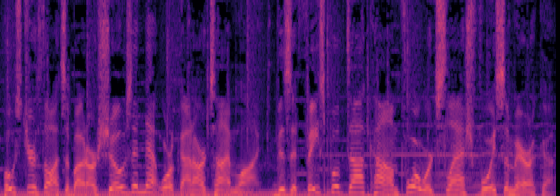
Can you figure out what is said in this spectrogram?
Post your thoughts about our shows and network on our timeline. Visit facebook.com forward slash voice America.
